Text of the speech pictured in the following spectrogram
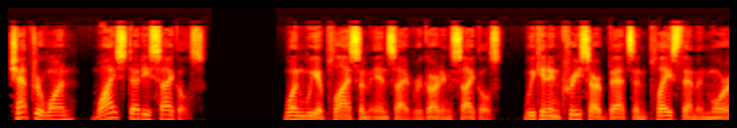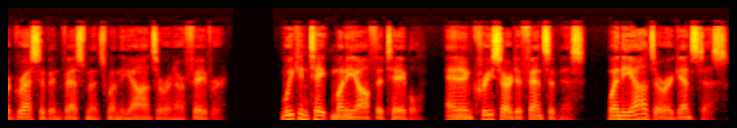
Chapter 1 Why Study Cycles? When we apply some insight regarding cycles, we can increase our bets and place them in more aggressive investments when the odds are in our favor. We can take money off the table and increase our defensiveness when the odds are against us.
